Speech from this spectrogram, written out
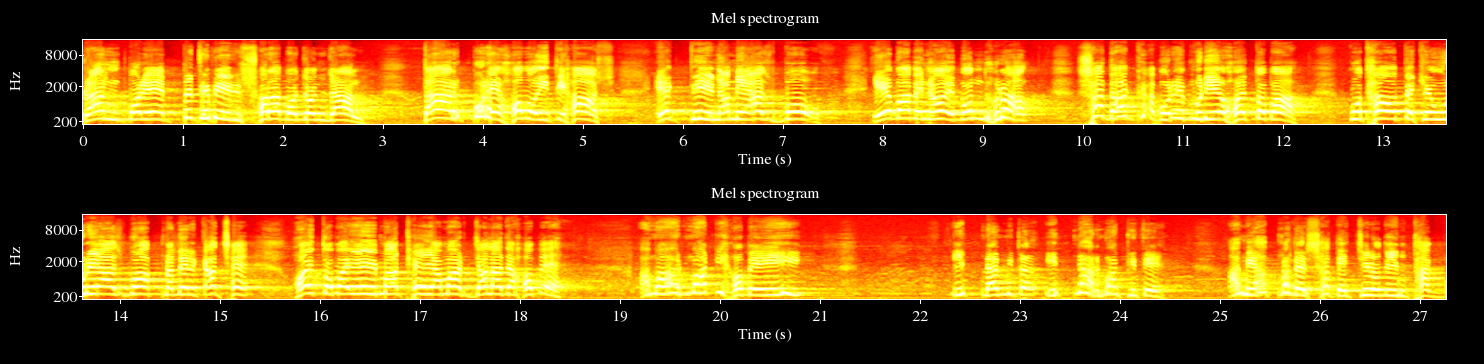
প্রাণ পরে পৃথিবীর সরাব জঞ্জাল তারপরে হব ইতিহাস। একটি নামে আসব। এভাবে নয় বন্ধুরা, সাদা কাপড়ে মুড়িয়ে হয়তোবা কোথাও থেকে উড়ে আসব আপনাদের কাছে। হয়তোবা এই মাঠে আমার জানাজা হবে। আমার মাটি হবে এই ইটনার মিটা ইটনার মাটিতে। আমি আপনাদের সাথে চিরদিন থাকব।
